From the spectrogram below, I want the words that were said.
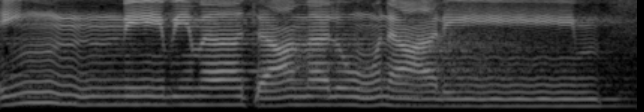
إني بما تعملون عليم.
